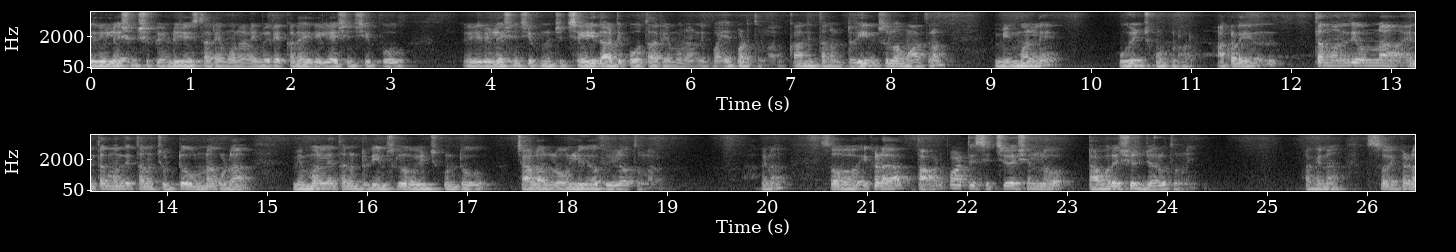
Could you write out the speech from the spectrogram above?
ఈ రిలేషన్షిప్ ఎండ్ చేస్తారేమోనని మీరు ఎక్కడ ఈ రిలేషన్షిప్ ఈ రిలేషన్షిప్ నుంచి చేయి దాటిపోతారేమోనని భయపడుతున్నారు. కానీ తన డ్రీమ్స్లో మాత్రం మిమ్మల్ని ఊహించుకుంటున్నారు. అక్కడ ఎంతమంది ఉన్నా ఎంతమంది తన చుట్టూ ఉన్నా కూడా మిమ్మల్ని తన డ్రీమ్స్లో ఊహించుకుంటూ చాలా లోన్లీగా ఫీల్ అవుతున్నారు. ఓకేనా? సో ఇక్కడ థర్డ్ పార్టీ సిచ్యువేషన్లో టవర్ ఇష్యూస్ జరుగుతున్నాయి. ఓకేనా? సో ఇక్కడ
